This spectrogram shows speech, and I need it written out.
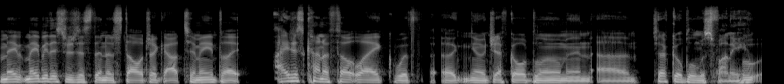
maybe maybe this was just the nostalgia got to me. But I just kind of felt like with uh, you know Jeff Goldblum and uh, Jeff Goldblum was funny. L-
